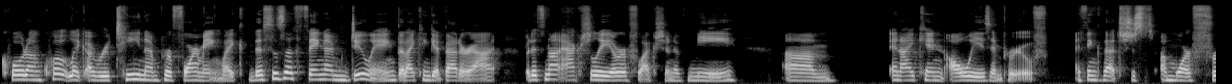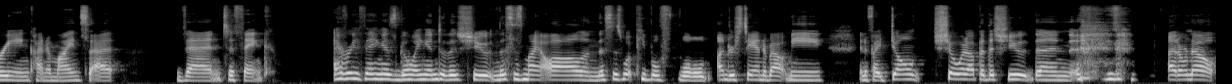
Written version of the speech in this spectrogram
quote unquote like a routine i'm performing. Like this is a thing i'm doing that i can get better at but it's not actually a reflection of me um, and i can always improve. I think that's just a more freeing kind of mindset than to think everything is going into the shoot and this is my all and this is what people will understand about me. And if i don't show it up at the shoot then I don't know.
